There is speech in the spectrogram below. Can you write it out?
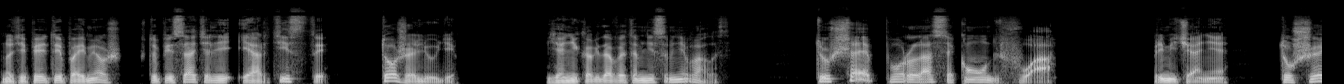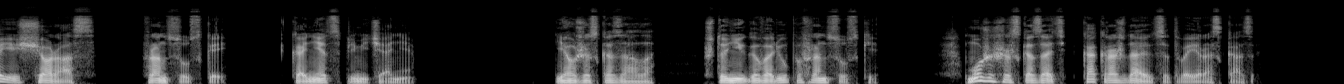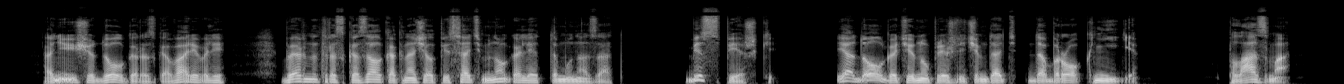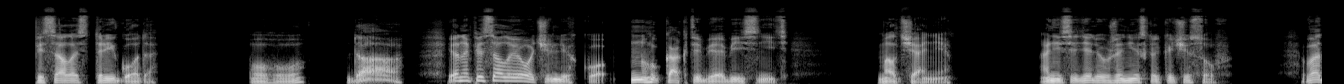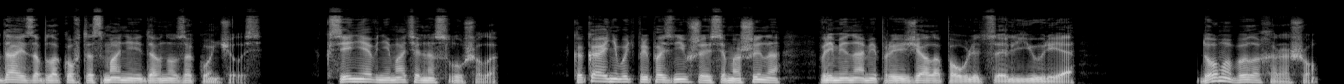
но теперь ты поймешь, что писатели и артисты тоже люди. Я никогда в этом не сомневалась. Туше pour la seconde fois. Примечание. Туше еще раз. Французской. Конец примечания. Я уже сказала, что не говорю по-французски. Можешь рассказать, как рождаются твои рассказы? Они еще долго разговаривали. Бернет рассказал, как начал писать много лет тому назад. Без спешки. Я долго тяну, прежде чем дать добро книге. Плазма писалась три года. Ого, да, я написал ее очень легко. Ну, как тебе объяснить? Молчание. Они сидели уже несколько часов. Вода из облаков Тасмании давно закончилась. Ксения внимательно слушала. Какая-нибудь припозднившаяся машина временами проезжала по улице Льюрия. Дома было хорошо.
